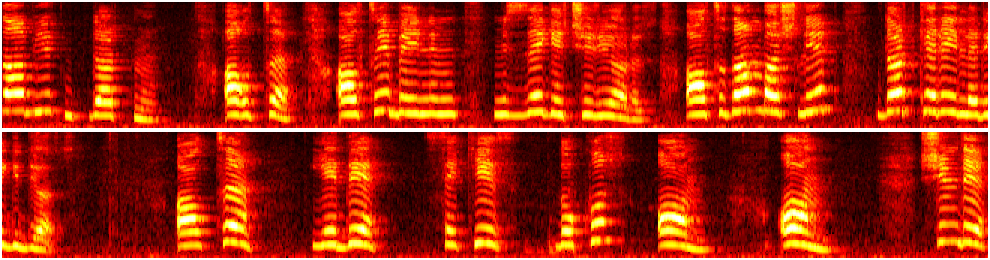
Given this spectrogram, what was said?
daha büyük 4 mü? 6. 6'yı beynimize geçiriyoruz. 6'dan başlayıp 4 kere ileri gidiyoruz. 6, 7, 8, 9, 10. 10. Şimdi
